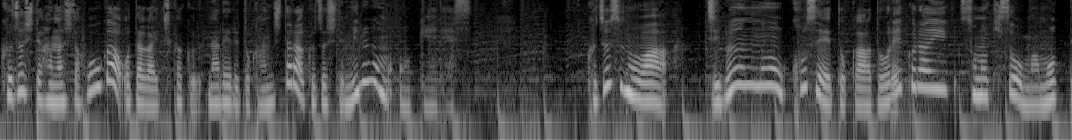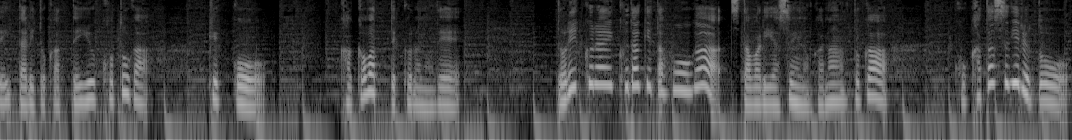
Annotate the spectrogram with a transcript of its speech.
崩して話した方がお互い近くなれると感じたら崩してみるのも OK です。崩すのは自分の個性とかどれくらいその基礎を守っていたりとかっていうことが結構関わってくるのでどれくらい砕けた方が伝わりやすいのかなとかこう硬すぎると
